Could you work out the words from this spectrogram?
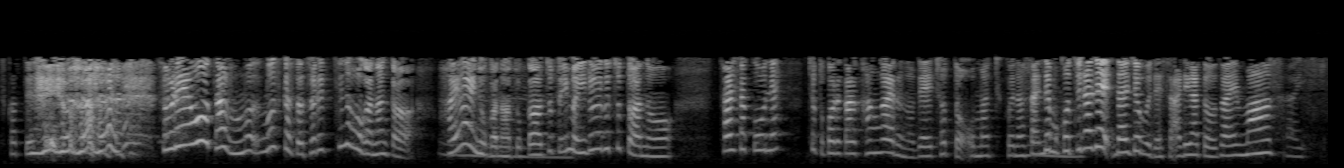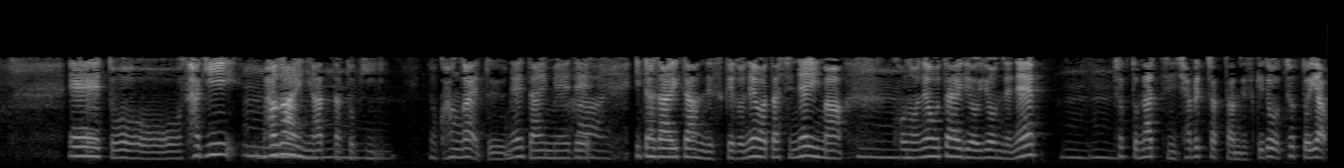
使ってないよ。それを多分も、もしかしたらそれっちの方がなんか早いのかなとか、うんちょっと今いろいろちょっとあの、対策をね、ちょっとこれから考えるので、ちょっとお待ちください。うんでもこちらで大丈夫です。ありがとうございます。はい。えっ、と、詐欺、まがいにあった時の考えというね、題名ではいいただいたんですけどね、私ね、今、うんこのね、お便りを読んでね、ちょっとナッチに喋っちゃったんですけど、ちょっといや、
